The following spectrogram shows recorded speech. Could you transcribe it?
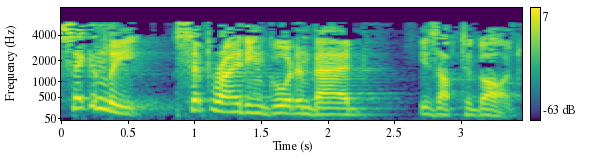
Secondly, separating good and bad is up to God.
